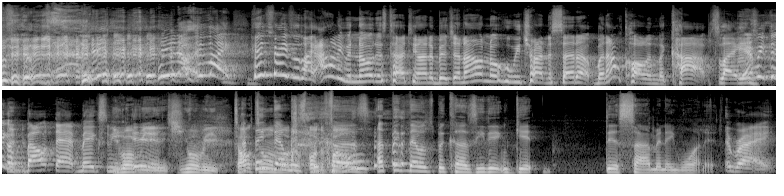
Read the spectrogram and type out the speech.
it's like his face is like I don't even know this Tatiana bitch, and I don't know who we trying to set up, but I'm calling the cops. Like everything about that makes me You want me? You want me to I talk to think him that on, was on the phone? because I think that was because he didn't get this Simon they wanted. Right.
